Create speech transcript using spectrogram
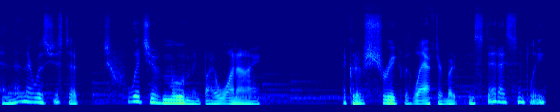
And then there was just a twitch of movement by one eye. I could have shrieked with laughter, but instead I simply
